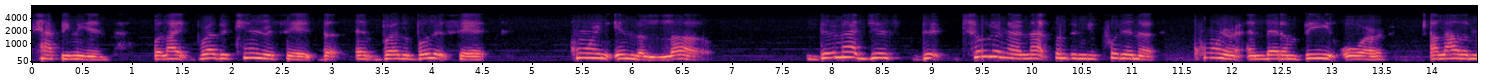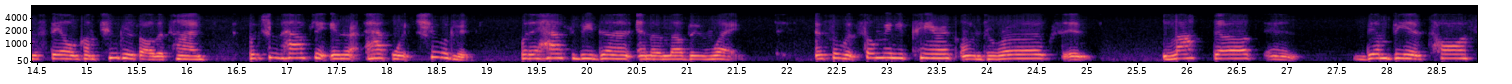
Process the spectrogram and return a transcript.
tapping in. But like Brother Kendrick said, the, and Brother Bullard said, pouring in the love. They're not just, the children are not something you put in a corner and let them be or allow them to stay on computers all the time. But you have to interact with children, but it has to be done in a loving way. And so, with so many parents on drugs and locked up and them being tossed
